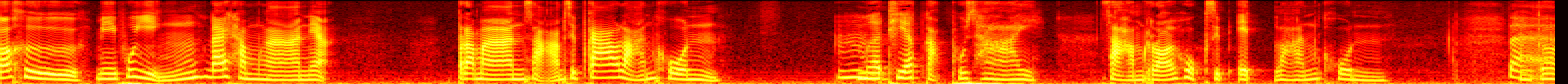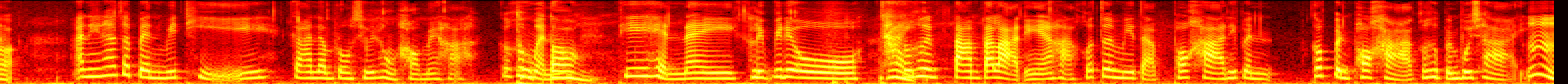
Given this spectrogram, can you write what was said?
ก็คือมีผู้หญิงได้ทำงานเนี่ย ประมาณ39ล้านคน เมื่อเทียบกับผู้ชาย 361 ล้านคน แต่มันก็อันนี้น่าจะเป็นวิถีการดำรงชีวิตของเขาไหมคะ ก็คือเหมือนถูกต้องที่เห็นในคลิปวิดีโอใช่ก็คือตามตลาดอย่างเงี้ยค่ะ ก็จะมีแต่พ่อค้าที่เป็นก็เป็นพ่อค้าก็คือเป็นผู้ชาย อืม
